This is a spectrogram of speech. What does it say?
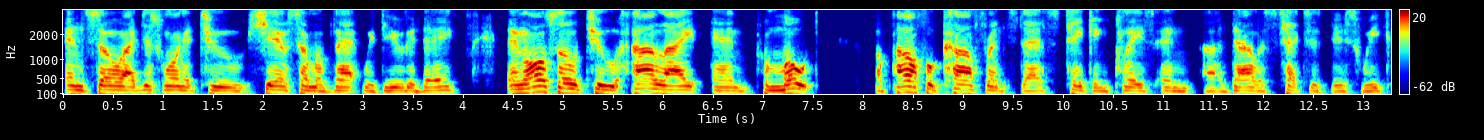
And so I just wanted to share some of that with you today and also to highlight and promote a powerful conference that's taking place in uh, Dallas, Texas this week,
